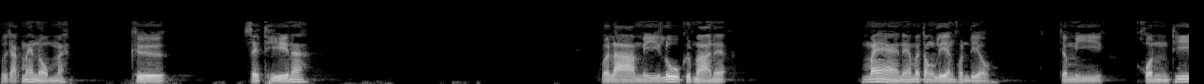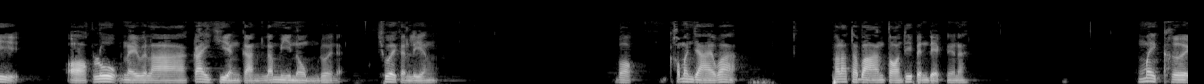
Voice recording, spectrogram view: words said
รู้จักแม่นมไหมคือเศรษฐีนะเวลามีลูกขึ้นมาเนี่ย แม่เนี่ยไม่ต้องเลี้ยงคนเดียว จะมีคนที่ ออกลูกในเวลาใกล้เคียงกัน แล้วมีนมด้วยเนี่ย ช่วยกันเลี้ยง บอกเขาบรรยายว่า พระรัฐบาลตอนที่เป็นเด็กเนี่ยนะ ไม่เคย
